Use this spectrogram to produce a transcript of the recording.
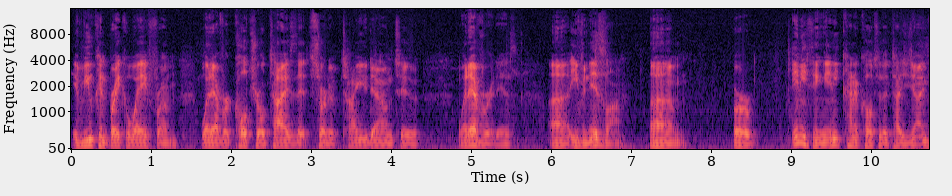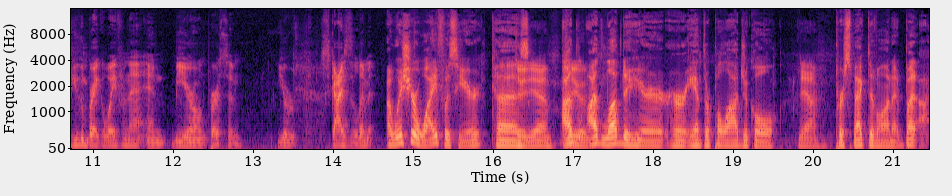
If you can break away from whatever cultural ties that sort of tie you down to whatever it is, uh, even Islam, um, or anything, any kind of culture that ties you down. If you can break away from that and be your own person, your sky's the limit. I wish your wife was here because yeah, I'd would- I'd love to hear her anthropological Yeah. perspective on it. But I,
